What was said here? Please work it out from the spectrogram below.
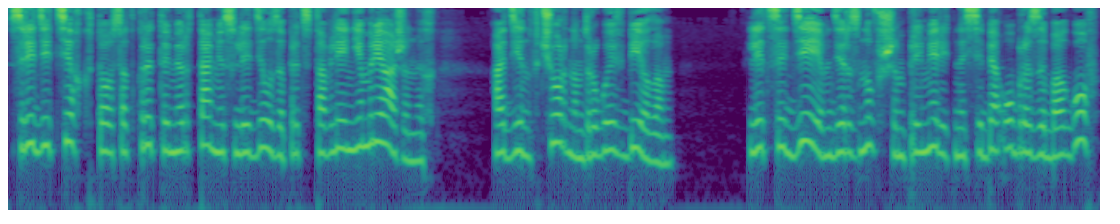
среди тех, кто с открытыми ртами следил за представлением ряженых — один в черном, другой в белом. Лицедеям, дерзнувшим примерить на себя образы богов,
